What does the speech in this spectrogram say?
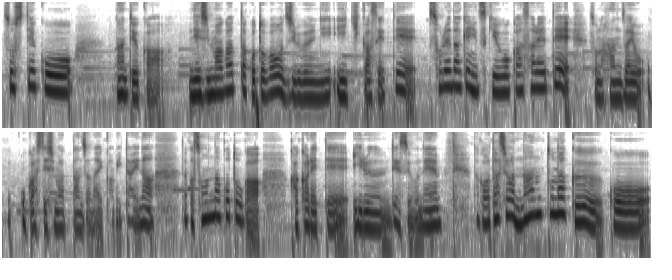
そしてこう何て言うかねじ曲がった言葉を自分に言い聞かせてそれだけに突き動かされてその犯罪を犯してしまったんじゃないかみたいななんかそんなことが書かれているんですよね。だから私はなんとなくこ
